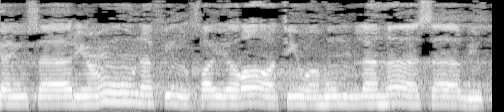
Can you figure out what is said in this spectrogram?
يُسَارِعُونَ فِي الْخَيْرَاتِ وَهُمْ لَهَا سَابِقُونَ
